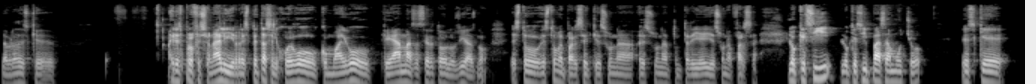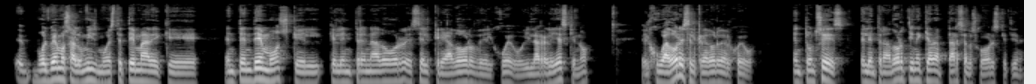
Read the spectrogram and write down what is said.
La verdad es que eres profesional y respetas el juego como algo que amas hacer todos los días, ¿no? Esto, esto me parece que es una, es una tontería y es una farsa. Lo que sí, lo que sí pasa mucho es que eh, volvemos a lo mismo, este tema de que entendemos que el, que el entrenador es el creador del juego y la realidad es que no. El jugador es el creador del juego. Entonces, el entrenador tiene que adaptarse a los jugadores que tiene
